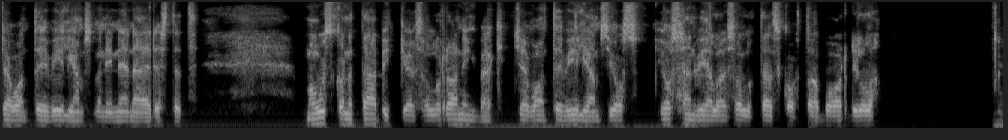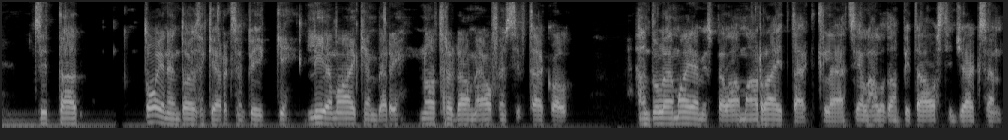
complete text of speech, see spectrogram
Javonte Williams meni nenä edestä. Mä uskon, että tämä pikki olisi ollut running back Javonte Williams, jos, jos hän vielä olisi ollut tässä kohtaa boardilla. Sitten tämä toinen toisen kierroksen pikki, Liam Aikenberry, Notre Dame offensive tackle. Hän tulee Miamiissa pelaamaan right tackle, että siellä halutaan pitää Austin Jackson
